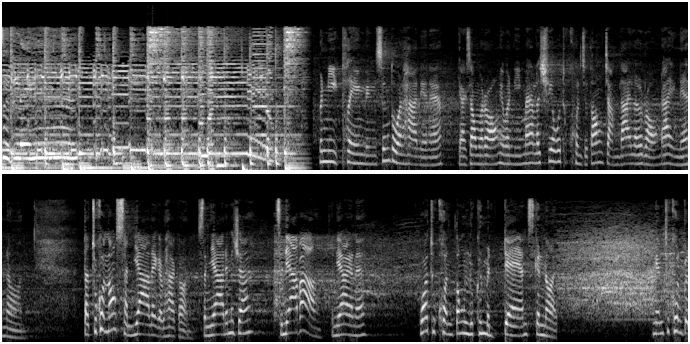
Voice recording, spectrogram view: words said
สุดๆเลย ซึ่งตัวทานเนี่ยนะอยากจะเอามาร้องในวันนี้มากและเชื่อว่าทุกคนจะต้องจำได้และร้องได้อย่างแน่นอน แต่ทุกคนต้องสัญญาอะไรกับทาก่อน สัญญาได้ไหมจ๊ะสัญญาเปล่าสัญญากันนะ ว่าทุกคนต้องลุกขึ้นมาแดนซ์กันหน่อยงั้นทุกคนก็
